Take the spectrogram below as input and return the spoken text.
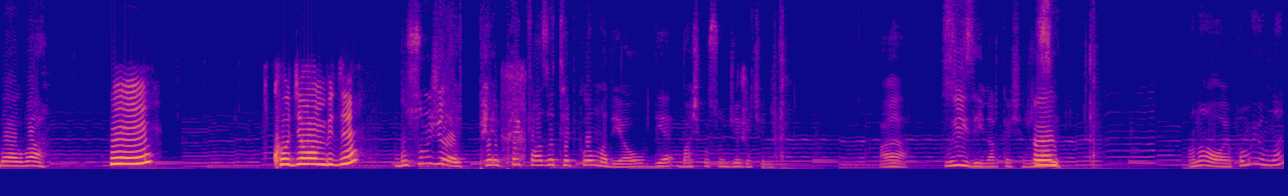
Bak bak. Hı? Kocaman bir de. Bu sunucuda pe- pek fazla tepki olmadı ya. O diye başka sunucuya geçelim. Aya. Hızlı izleyin arkadaşlar hızlı. Evet. Ana o yapamıyorum lan.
